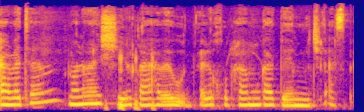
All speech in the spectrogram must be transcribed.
البته مال من شیر قهوه بود ولی خب همونقدر بهم میچسبه.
